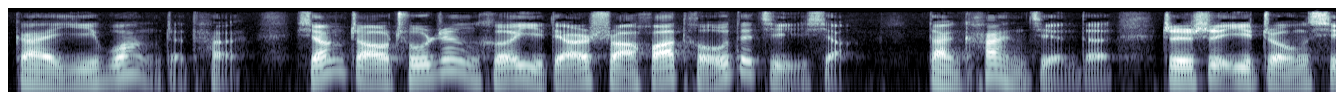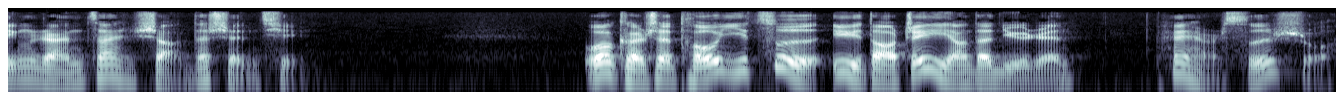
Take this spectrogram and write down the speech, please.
盖伊望着他，想找出任何一点耍滑头的迹象，但看见的只是一种欣然赞赏的神情。”我可是头一次遇到这样的女人，佩尔斯说。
